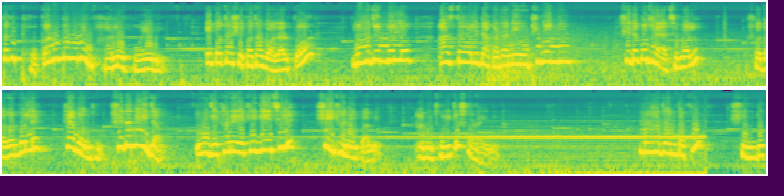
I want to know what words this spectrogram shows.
তাকে ঠকানোটা মনে ভালো হয়নি। এ কথা সে কথা বলার পর মহাজন বলল, আজ তাহলে টাকাটা নিয়ে উঠি বন্ধু। সেটা কোথায় আছে বলো? সদাগর বললে হ্যাঁ বন্ধু, সেটা নিয়ে যাও। তুমি যেখানে রেখে গিয়েছিলে, সেইখানেই পাবে। আমি থলিটা সরাইনি। মহাজন তখন সিন্দুক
